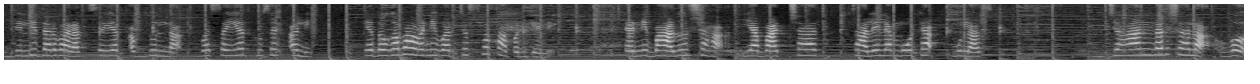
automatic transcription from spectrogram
दिल्ली दरबारात सय्यद अब्दुल्ला व सय्यद हुसेन अली या दोघा भावांनी वर्चस्व स्थापन केले. त्यांनी बहादूर शहा या बादशहा झालेल्या मोठ्या मुलास जहांदर शहला व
